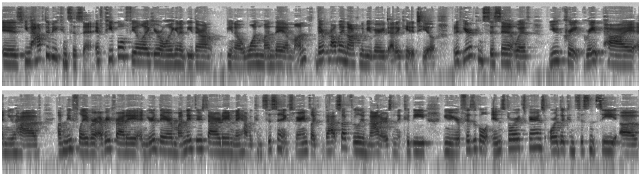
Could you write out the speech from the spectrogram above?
is you have to be consistent. If people feel like you're only going to be there on you know one monday a month they're probably not going to be very dedicated to you but if you're consistent with you create great pie and you have a new flavor every Friday and you're there Monday through Saturday and they have a consistent experience, like that stuff really matters. And it could be, you know, your physical in-store experience or the consistency of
